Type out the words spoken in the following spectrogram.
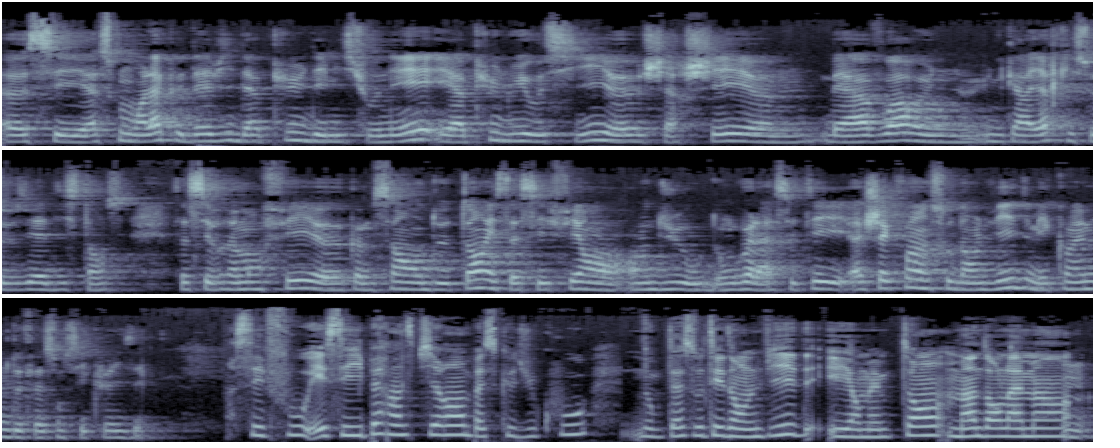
euh, c'est à ce moment-là que David a pu démissionner et a pu lui aussi euh, chercher bah, à avoir une, une, carrière qui se faisait à distance. Ça s'est vraiment fait comme ça en deux temps et ça s'est fait en, en duo. Donc voilà, c'était à chaque fois un saut dans le vide, mais quand même de façon sécurisée. C'est fou et c'est hyper inspirant parce que du coup, donc t'as sauté dans le vide et en même temps main dans la main mm.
